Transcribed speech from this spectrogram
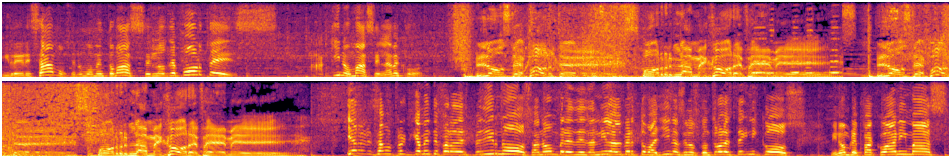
y regresamos en un momento más en los deportes. Aquí nomás en la mejor. Los deportes por la mejor FM. Los deportes por la mejor FM. Ya regresamos prácticamente para despedirnos. A nombre de Daniel Alberto Ballinas en los controles técnicos. Mi nombre es Paco Ánimas.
